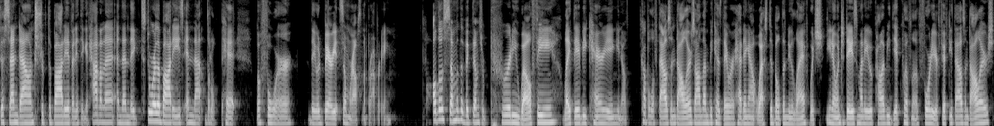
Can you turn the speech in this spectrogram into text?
descend down, strip the body of anything it had on it, and then they store the bodies in that little pit before they would bury it somewhere else on the property. Although some of the victims were pretty wealthy, like they'd be carrying, you know, a couple of thousand dollars on them because they were heading out west to build a new life, which, you know, in today's money would probably be the equivalent of forty or fifty thousand dollars.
